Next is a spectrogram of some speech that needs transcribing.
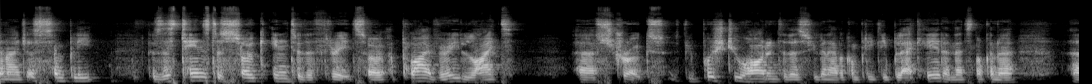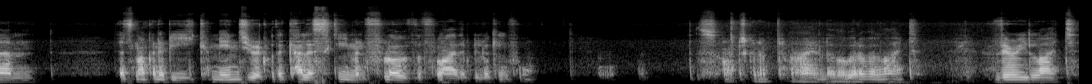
and I just simply, because this tends to soak into the thread, so apply very light uh, strokes. If you push too hard into this, you're going to have a completely black head, and that's not going to um, that's not going to be commensurate with the color scheme and flow of the fly that we're looking for. So I'm just going to apply a little bit of a light, very light.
